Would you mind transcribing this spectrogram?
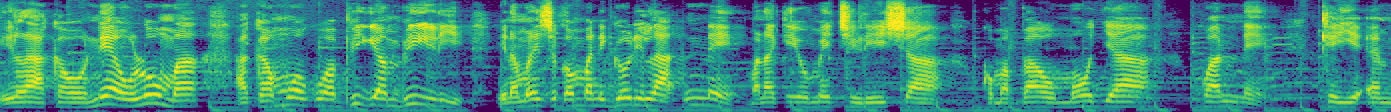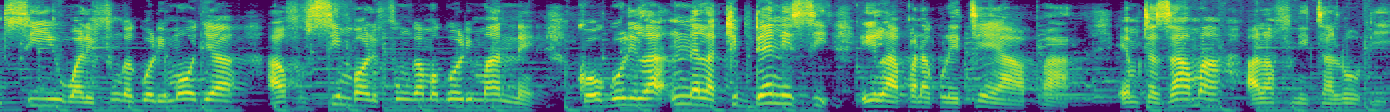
ila akaonea huruma, akaamua kuwapiga mbili. Inamaanisha kwamba ni goli la nne, maanake hiyo mechi iliisha kwa mabao moja kwa nne. KMC walifunga goli moja alafu Simba walifunga magoli manne. Kwa goli la nne la Kibu Dennis, ila hapa nakuletea hapa, emtazama alafu nitarudi.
